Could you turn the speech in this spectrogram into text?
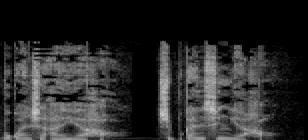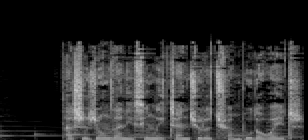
不管是爱也好。是不甘心也好，他始终在你心里占据了全部的位置。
